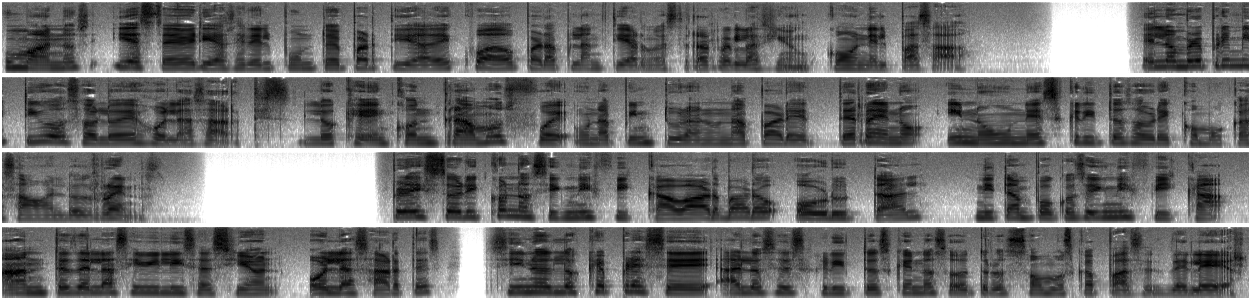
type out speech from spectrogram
humanos y este debería ser el punto de partida adecuado para plantear nuestra relación con el pasado. El hombre primitivo solo dejó las artes. Lo que encontramos fue una pintura en una pared de reno y no un escrito sobre cómo cazaban los renos. Prehistórico no significa bárbaro o brutal, ni tampoco significa antes de la civilización o las artes, sino es lo que precede a los escritos que nosotros somos capaces de leer.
